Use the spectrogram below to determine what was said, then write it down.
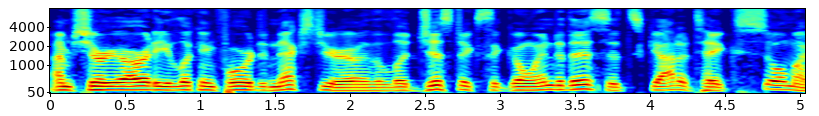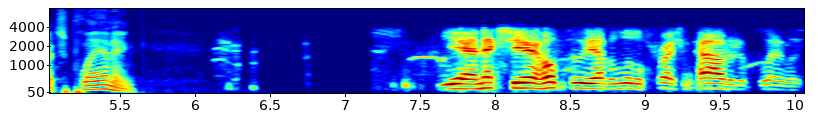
I'm sure you're already looking forward to next year. The logistics that go into this, it's got to take so much planning. Yeah, next year hopefully we have a little fresh powder to play with.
